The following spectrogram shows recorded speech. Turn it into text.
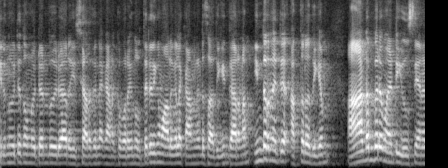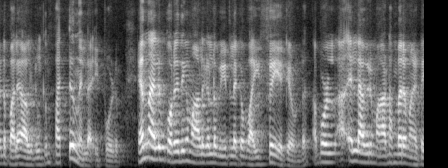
ഇരുന്നൂറ്റി തൊണ്ണൂറ്റൊൻപത് രൂപ റീചാർജിന്റെ കണക്ക് പറയുന്ന ഒത്തിരിയധികം ആളുകളെ കാണാനായിട്ട് സാധിക്കും. കാരണം ഇന്റർനെറ്റ് അത്രയധികം ആഡംബരമായിട്ട് യൂസ് ചെയ്യാനായിട്ട് പല ആളുകൾക്കും പറ്റുന്നില്ല ഇപ്പോഴും. എന്നാലും കുറേയധികം ആളുകളുടെ വീട്ടിലൊക്കെ വൈഫൈ ഒക്കെ ഉണ്ട്. അപ്പോൾ എല്ലാവരും ആഡംബരമായിട്ട്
